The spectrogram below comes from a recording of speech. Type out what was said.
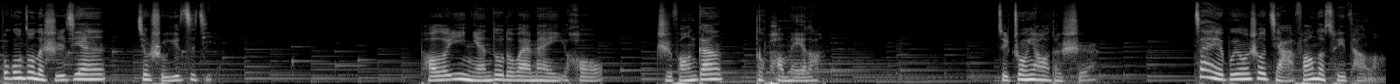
不工作的时间就属于自己。跑了一年多的外卖以后，脂肪肝都跑没了。最重要的是，再也不用受甲方的摧残了。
